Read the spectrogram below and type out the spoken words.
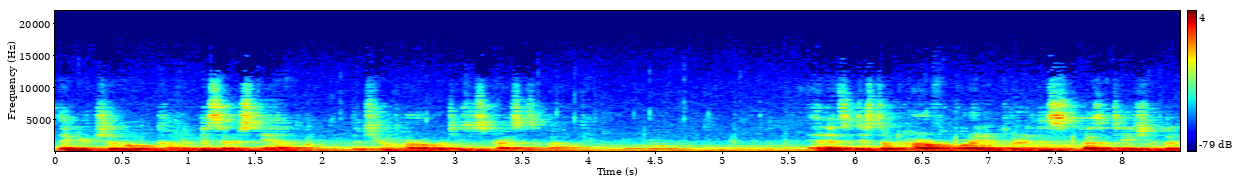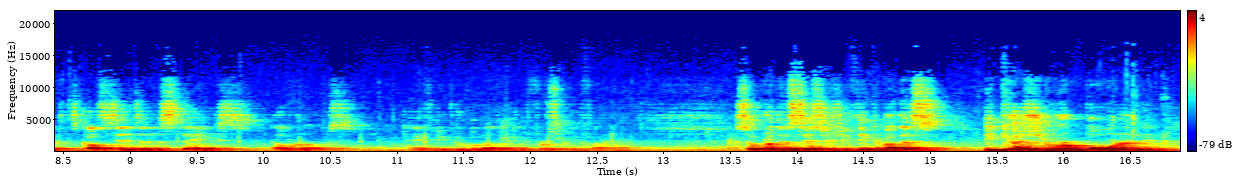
then your children will come to misunderstand the true power of what Jesus Christ is about. And it's just a powerful part. I didn't put it in this presentation, but it's called Sins and Mistakes, Elder Oaks. Okay, if you Google that, that'll be the first one find. So, brothers and sisters, you think about this. Because you were born,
